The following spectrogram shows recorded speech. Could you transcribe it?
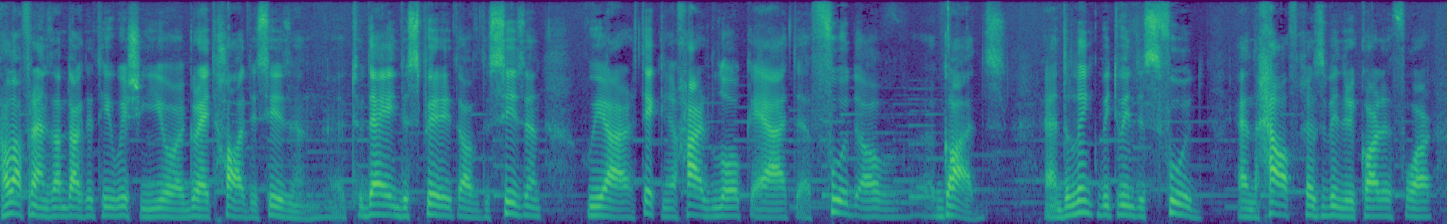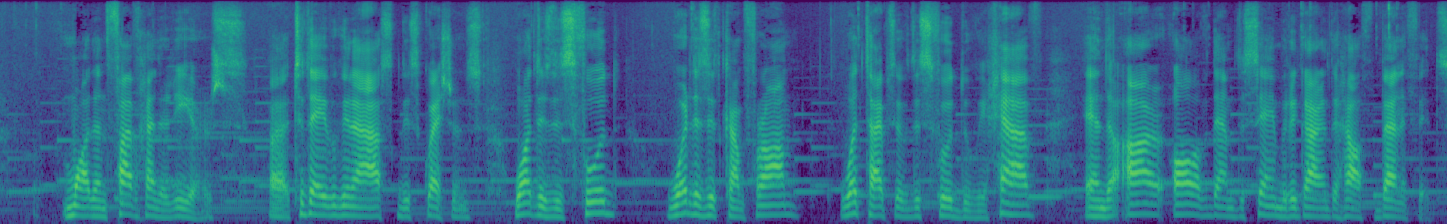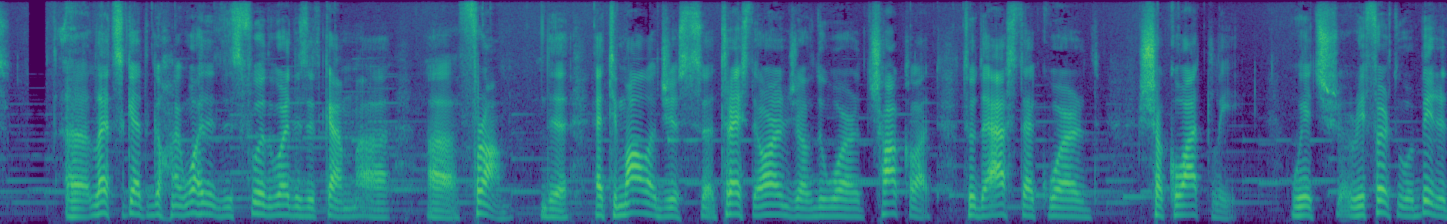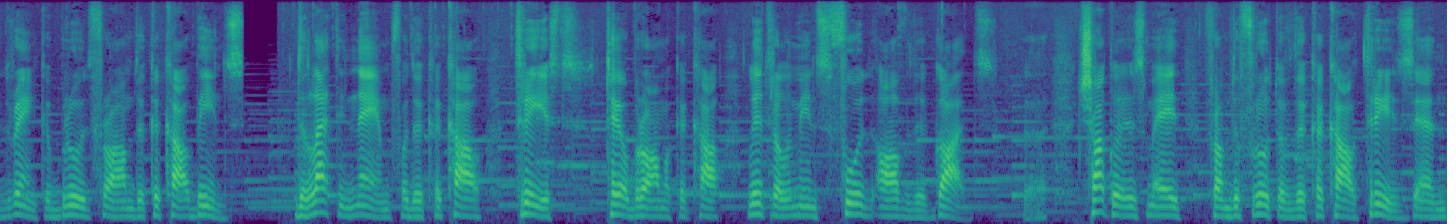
Hello friends, I'm Dr. T wishing you a great holiday season. Uh, today in the spirit of the season we are taking a hard look at uh, food of uh, gods and the link between this food and health has been recorded for more than 500 years. Uh, today we're going to ask these questions. What is this food? Where does it come from? What types of this food do we have? And are all of them the same regarding the health benefits? Uh, let's get going. What is this food? Where does it come uh, uh, from? The etymologists uh, trace the origin of the word chocolate to the Aztec word xocolatl, which referred to a bitter drink brewed from the cacao beans. The Latin name for the cacao tree is Theobroma cacao, literally means food of the gods. Chocolate is made from the fruit of the cacao trees and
